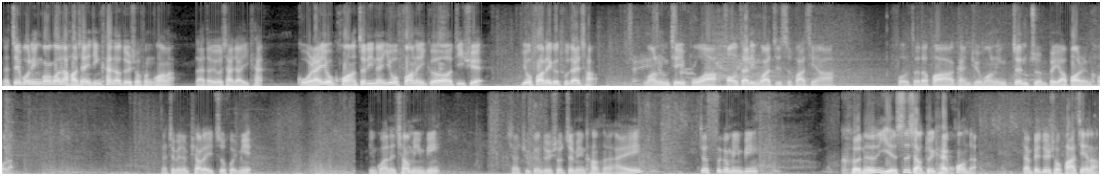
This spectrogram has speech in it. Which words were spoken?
那这波灵光光呢好像已经看到对手分矿了，来到右下角一看，果然有矿，这里呢又放了一个地穴，又放了一个屠宰场。亡灵这一波啊，好在灵瓜及时发现啊。否则的话，感觉亡灵正准备要爆人口了。那这边呢飘了一只毁灭，灵光的枪民兵想去跟对手正面抗衡。哎，这四个民兵可能也是想对开矿的，但被对手发现了。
